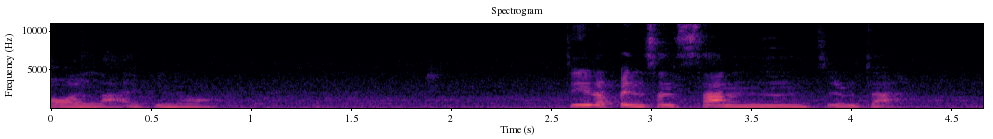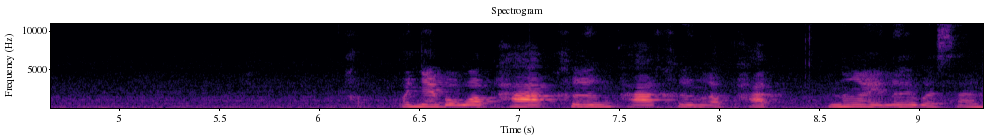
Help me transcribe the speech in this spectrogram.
ออนไลน์พี่น้องที่เราเป็นสั้นๆจิรู้จ้ะพ่อใหญ่บอกว่าพาเครื่องพาเครื่องละพัดเหนื่อยเลยว่าสั้น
